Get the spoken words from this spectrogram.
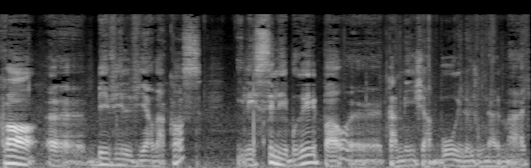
quand euh, Béville vient en vacances, il est célébré par euh, Camille Chabot et le journal Match,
